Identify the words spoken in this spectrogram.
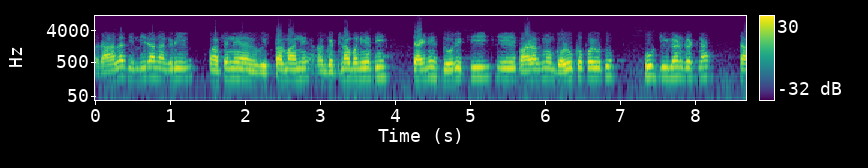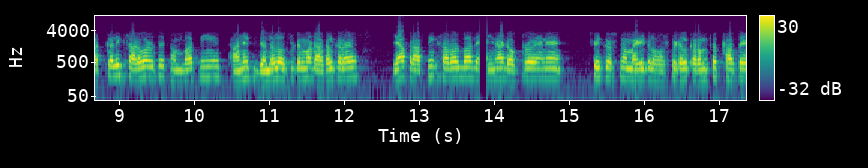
રાહલદ ઇન્દિરા નગરી પાસેને વિસ્તારમાં ઘટના બની હતી. ચાઇનીઝ દોરીથી એ બાળકનું ગળું કપાયું હતું. ખૂબ જીવલેણ ઘટના. તાત્કાલિક સારવાર અર્થે ખંભાતની સ્થાનિક જનરલ હોસ્પિટલમાં દાખલ કરાયો. જ્યાં પ્રાથમિક સારવાર બાદ અહીંના ડોક્ટરો એને શ્રી કૃષ્ણ મેડિકલ હોસ્પિટલ કરમસદ ખાતે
